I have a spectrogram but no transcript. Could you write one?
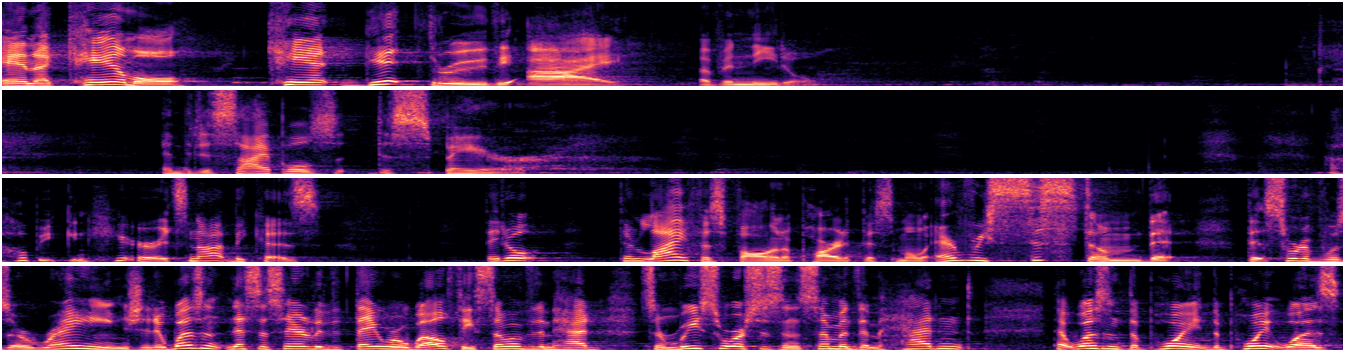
And a camel can't get through the eye of a needle. And the disciples despair. I hope you can hear. It's not because they don't, their life has fallen apart at this moment. Every system that, that sort of was arranged, and it wasn't necessarily that they were wealthy. Some of them had some resources and some of them hadn't. That wasn't the point. The point was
